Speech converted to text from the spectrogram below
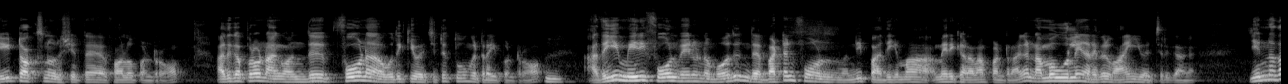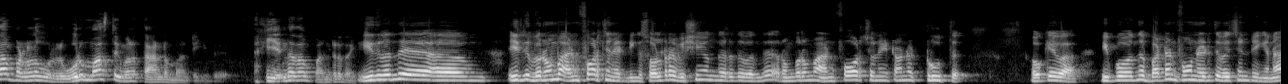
டீடாக்ஸ்னு ஒரு விஷயத்த ஃபாலோ பண்றோம். அதுக்கப்புறம் நாங்க வந்து ஃபோனை ஒதுக்கி வச்சுட்டு தூங்க ட்ரை பண்றோம். ம். அதையும் மீறி ஃபோன் வேணும்னும் போது இந்த பட்டன் ஃபோன் வந்து இப்போ அதிகமாக அமெரிக்காலலாம் பண்றாங்க. நம்ம ஊர்லயும் நிறைய பேர் வாங்கி வச்சிருக்காங்க. என்னதான் பண்ணாலும் ஒரு ஒரு மாசத்துக்கு மேல தாண்ட மாட்டேங்குது. என்னதான் பண்றது? இது வந்து இது ரொம்ப அன்ஃபார்ச்சுனேட் நீங்கள் சொல்கிற விஷயங்கிறது வந்து ரொம்ப ரொம்ப அன்ஃபார்ச்சுனேட்டான ட்ரூத்து ஓகேவா? இப்போ வந்து பட்டன் ஃபோன் எடுத்து வச்சுட்டிங்கன்னா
